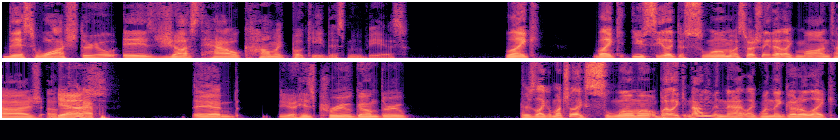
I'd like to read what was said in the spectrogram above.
this watch through is just how comic booky this movie is. Like, like you see like the slow mo, especially that like montage of Cap and you know his crew going through there's like a bunch of like slow mo but like not even that like when they go to like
